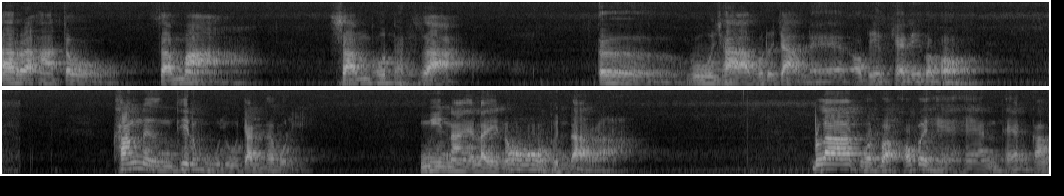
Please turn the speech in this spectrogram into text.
อระหะโต สัมมาสัมพุทธัสสะเออบูชาพระพุทธเจ้าแล้วเอาเพียงแค่นี้ก็พอ ครั้งหนึ่งที่หลวงปู่อยู่จันทบุรี มีนายอะไรโน้เป็นดารา ปรากฏว่าเขาไปแห่แหนแทนกั้ง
